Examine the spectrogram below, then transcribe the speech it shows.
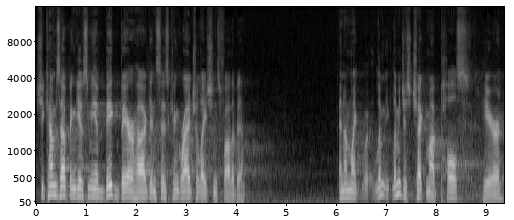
She comes up and gives me a big bear hug and says, Congratulations, Father Ben. And I'm like, let me, let me just check my pulse here.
